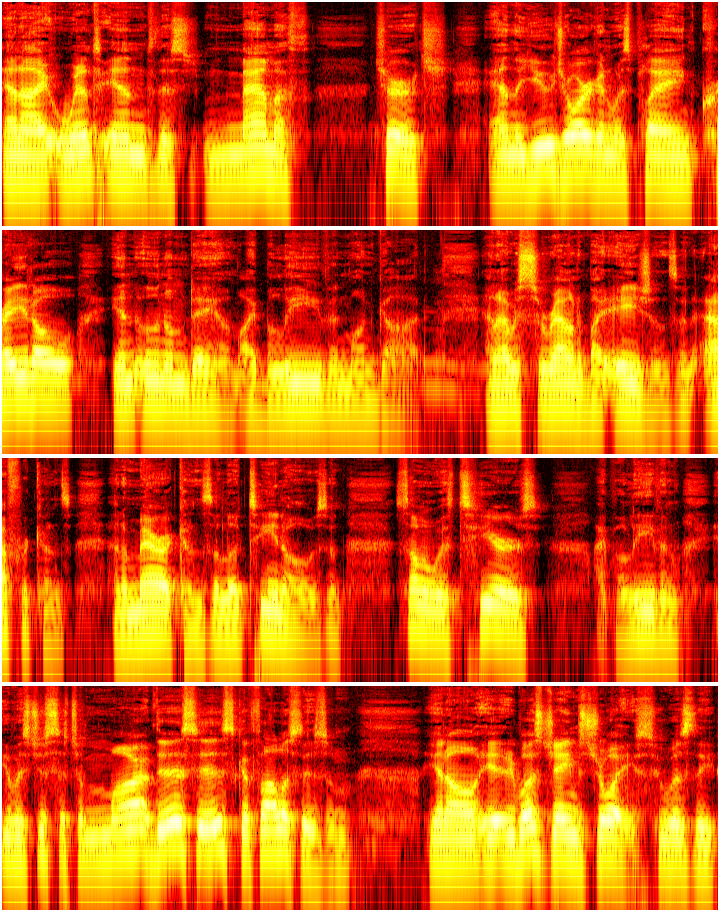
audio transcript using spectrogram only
And I went into this mammoth church, and the huge organ was playing Credo in Unum Deum. I believe in one God. And I was surrounded by Asians and Africans and Americans, the Latinos, and someone with tears. I believe in. It was just such a mar. This is Catholicism. You know, it, it was James Joyce who was the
